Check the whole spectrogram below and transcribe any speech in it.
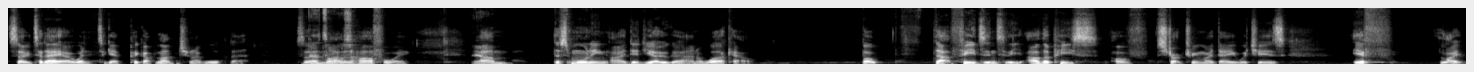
So today I went to get pick up lunch and I walked there. So That's a mile awesome. and a half away. Yeah. Um, this morning I did yoga and a workout. But that feeds into the other piece of structuring my day, which is if like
